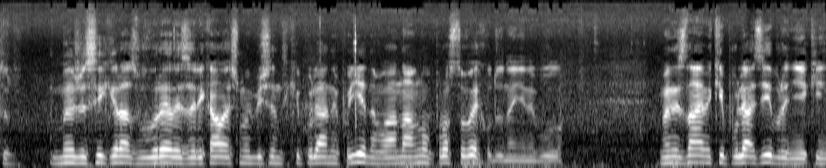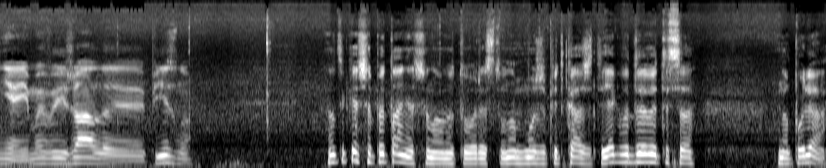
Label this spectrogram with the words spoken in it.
Тут ми вже скільки разів говорили, зарікали, що ми більше на такі поля не поїдемо, а нам ну, просто виходу нині не було. Ми не знаємо, які поля зібрані, які ні. І ми виїжджали пізно. Ну таке ще питання, шановне товариство, нам може підкажете. Як ви дивитеся на поля?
